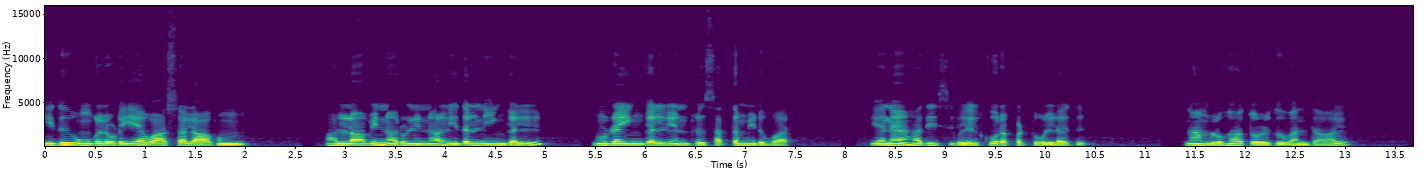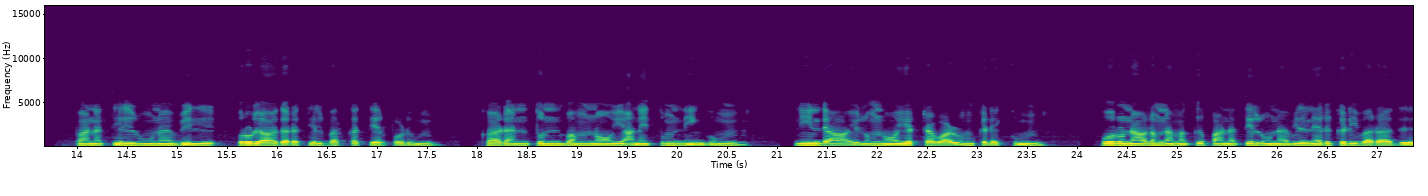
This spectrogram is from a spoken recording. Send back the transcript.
இது உங்களுடைய வாசலாகும். அல்லாவின் அருளினால் இதில் நீங்கள் நுழையுங்கள் என்று சத்தமிடுவார் என ஹதீஸ்களில் கூறப்பட்டு உள்ளது நாம் லுஹா தொழுது வந்தால் பணத்தில் உணவில் பொருளாதாரத்தில் பர்க்கத் ஏற்படும் கடன் துன்பம் நோய் அனைத்தும் நீங்கும். நீண்ட ஆயுளும் நோயற்ற வாழ்வும் கிடைக்கும். ஒரு நாளும் நமக்கு பணத்தில் உணவில் நெருக்கடி வராது.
